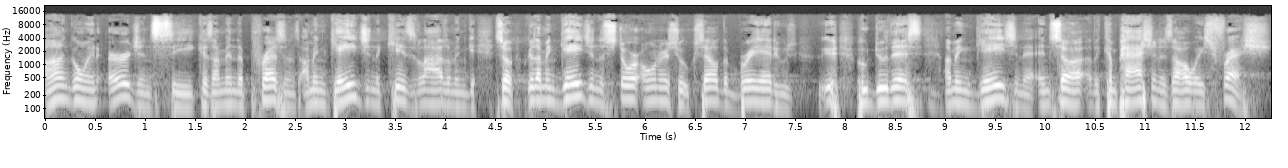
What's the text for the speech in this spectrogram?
ongoing urgency because I'm in the presence. I'm engaged in the kids' lives. I'm engaged. So, because I'm engaged in the store owners who sell the bread, who's, who do this, I'm engaged in that. And so uh, the compassion is always fresh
